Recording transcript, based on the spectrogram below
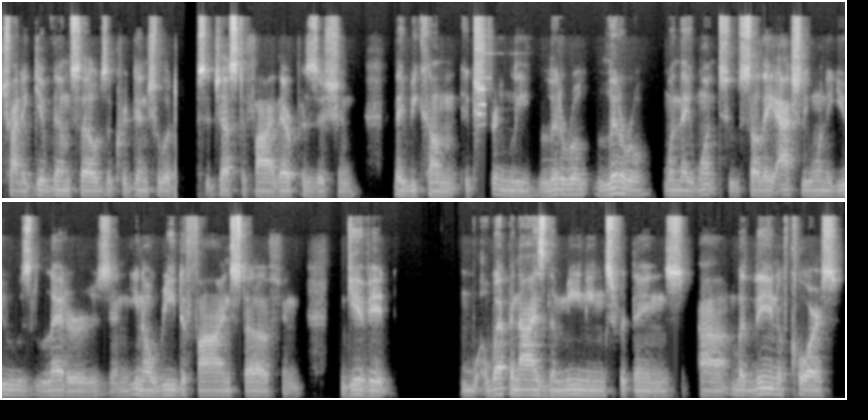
try to give themselves a credential to justify their position, they become extremely literal literal when they want to. So they actually want to use letters and you know redefine stuff and give it weaponize the meanings for things. Uh, but then, of course,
